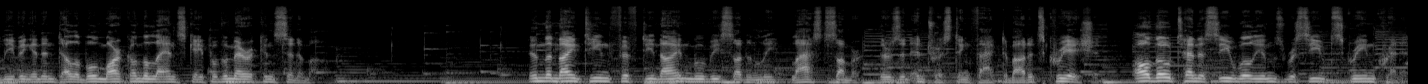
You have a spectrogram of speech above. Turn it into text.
leaving an indelible mark on the landscape of American cinema. In the 1959 movie Suddenly, last summer, there's an interesting fact about its creation. Although Tennessee Williams received screen credit,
